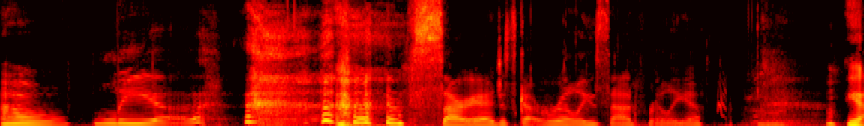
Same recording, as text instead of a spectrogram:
Oh, Leah. I'm sorry. I just got really sad for Leah. Yeah.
